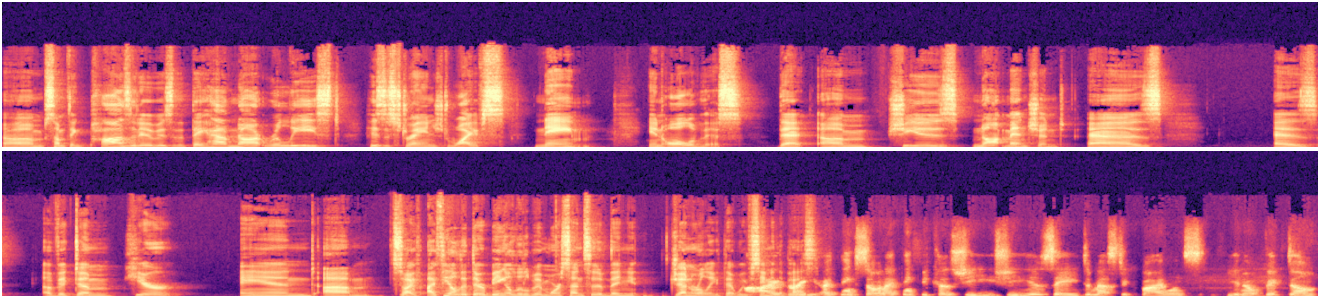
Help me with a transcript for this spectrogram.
um, something positive is that they have not released his estranged wife's name in all of this. That um, she is not mentioned as as a victim here, and um, so I, I, feel that they're being a little bit more sensitive than generally that we've seen. I agree. Past. I think so, and I think because she she is a domestic violence you know victim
